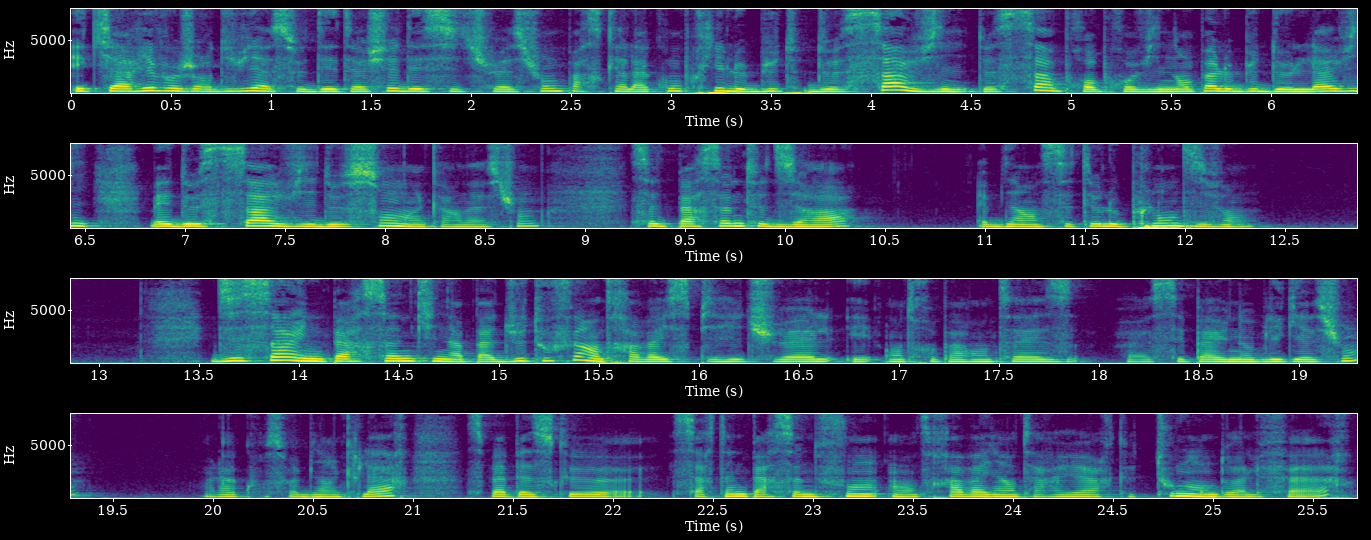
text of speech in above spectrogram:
et qui arrive aujourd'hui à se détacher des situations parce qu'elle a compris le but de sa vie, de sa propre vie, non pas le but de la vie, mais de sa vie, de son incarnation, cette personne te dira, eh bien, c'était le plan divin. Dis ça à une personne qui n'a pas du tout fait un travail spirituel et entre parenthèses, euh, c'est pas une obligation. Voilà, qu'on soit bien clair. C'est pas parce que euh, certaines personnes font un travail intérieur que tout le monde doit le faire.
